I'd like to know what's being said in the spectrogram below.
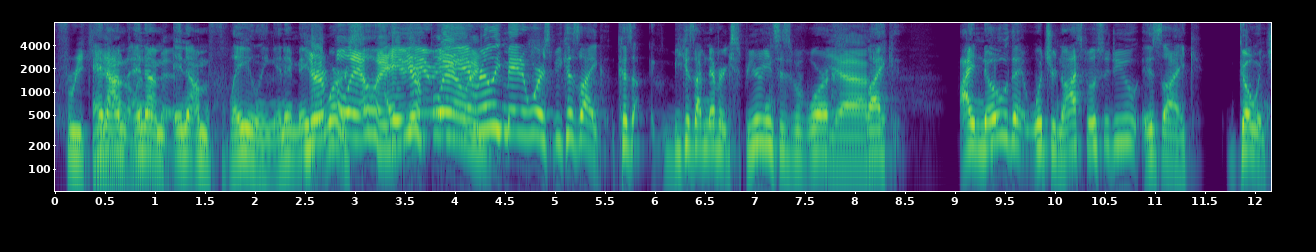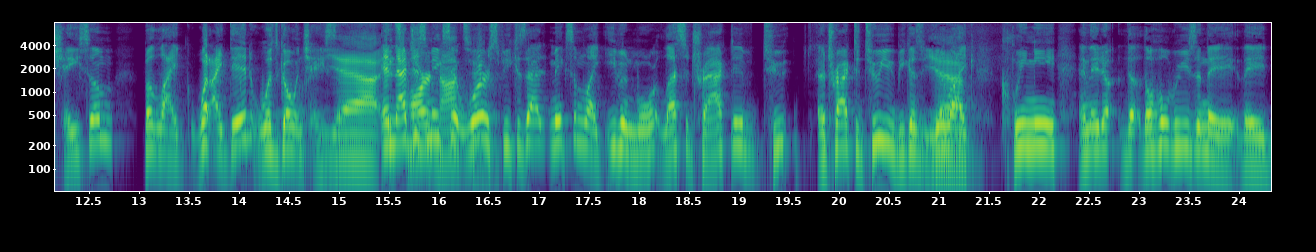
freaking and out I'm and I'm bit. and I'm flailing, and it made You're it worse. flailing. It, You're it- it flailing. really made it worse because like because because I've never experienced this before. Yeah. like I know that what you're not supposed to do is like go and chase them, but like what I did was go and chase them. yeah and it's that just makes it to. worse because that makes them like even more less attractive to attracted to you because you're like clingy and they don't the, the whole reason they they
